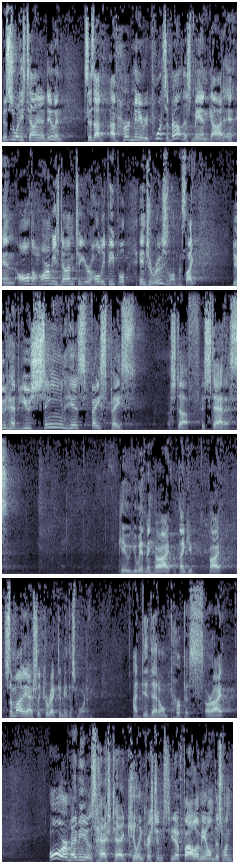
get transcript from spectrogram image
This is what he's telling you to do. And says, I've, I've heard many reports about this man, God, and, and all the harm he's done to your holy people in Jerusalem. It's like, dude, have you seen his face space stuff, his status? You, you with me? All right, thank you. All right. Somebody actually corrected me this morning. I did that on purpose, all right? Or maybe it was hashtag killing Christians. You know, follow me on this one.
